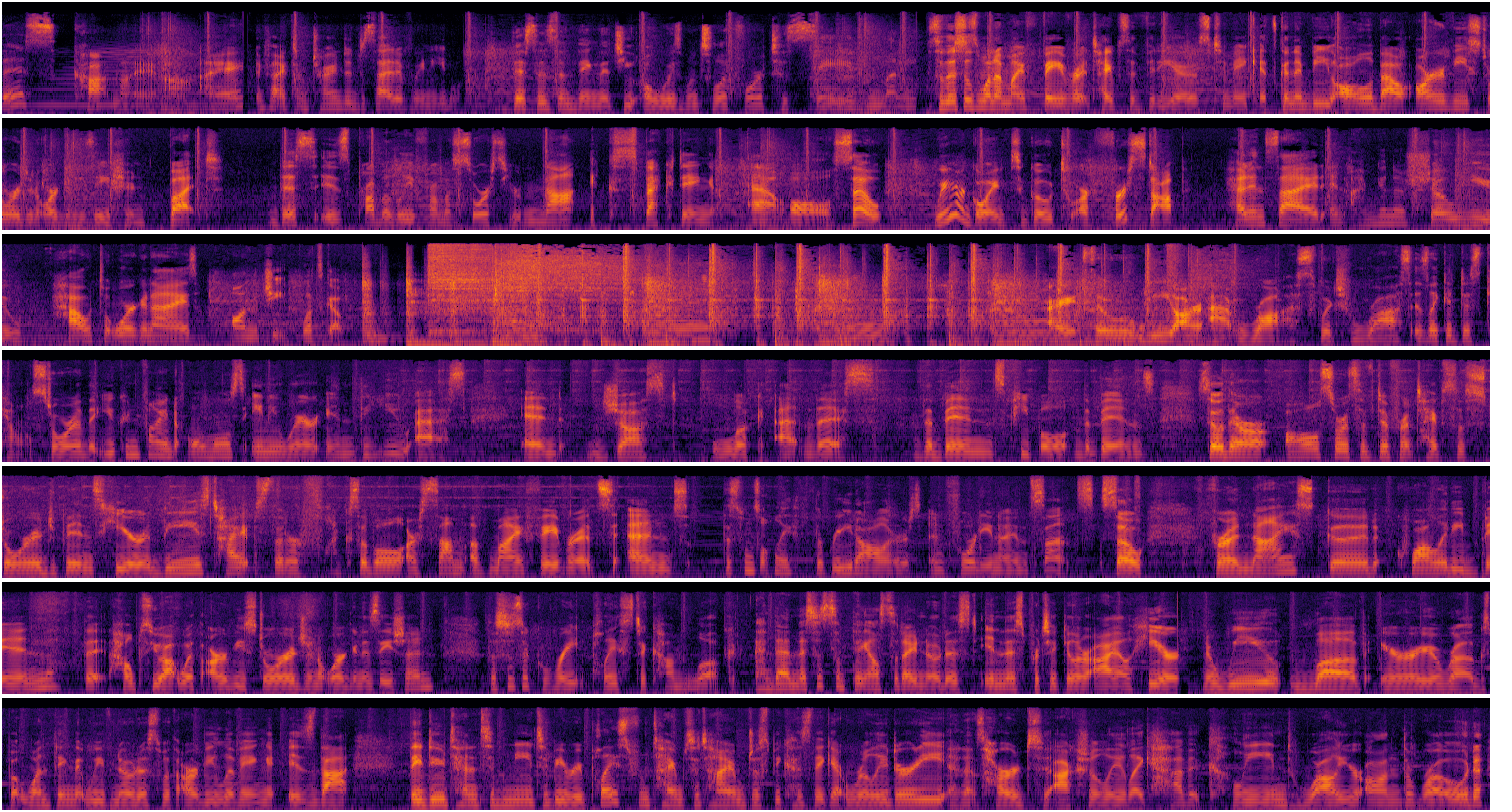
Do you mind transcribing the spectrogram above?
This caught my eye. In fact, I'm trying to decide if we need one. This is something that you always want to look for to save money. So this is one of my favorite types of videos to make. It's gonna be all about RV storage and organization, but this is probably from a source you're not expecting at all. So we are going to go to our first stop, head inside, and I'm gonna show you how to organize on the cheap. Let's go. All right, so we are at Ross, which Ross is like a discount store that you can find almost anywhere in the US. And just look at this the bins, people, the bins. So there are all sorts of different types of storage bins here. These types that are flexible are some of my favorites. And this one's only $3.49. So for a nice, good quality bin that helps you out with RV storage and organization, this is a great place to come look. And then this is something else that I noticed in this particular aisle here. Now we love area rugs, but one thing that we've noticed with RV living is that they do tend to need to be replaced from time to time just because they get really dirty and it's hard to actually like have it cleaned while you're on the road.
